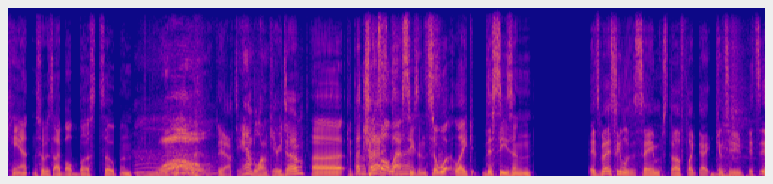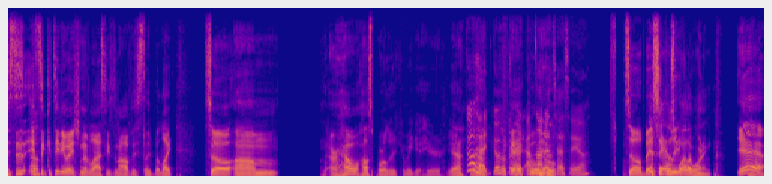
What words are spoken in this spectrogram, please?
can't, so his eyeball busts open. Whoa. Yeah. Damn, Blonde Kirito. Uh, Get that so that's all checked. last season. So what? Like this season, It's basically the same stuff like that continue it's it's it's Oh. a continuation of last season obviously, but like so um or how how spoiler can we get here? Yeah. Go ahead, go for Okay, it. I'm cool, not cool. a Tessaya. So Basically, basically spoiler warning. Yeah.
